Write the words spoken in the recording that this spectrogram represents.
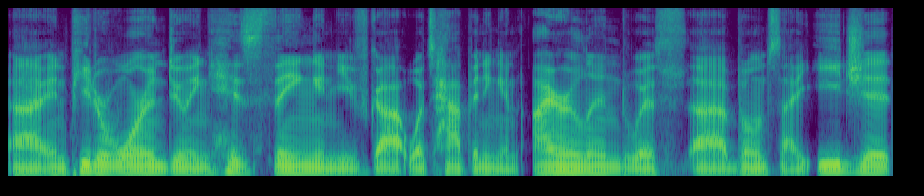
uh, and Peter Warren doing his thing, and you've got what's happening in Ireland with uh, Bonsai Eejit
